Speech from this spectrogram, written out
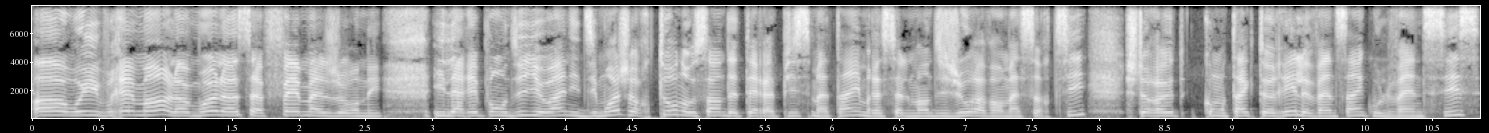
ah oui, vraiment, là, moi, là, ça fait ma journée. Il a répondu, Johan, il dit, moi, je retourne au centre de thérapie ce matin. Il me reste seulement 10 jours avant ma sortie. Je te recontacterai le 25 ou le 26.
